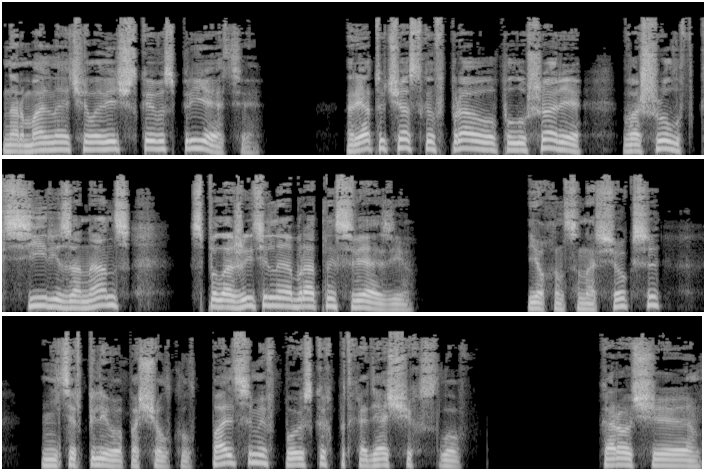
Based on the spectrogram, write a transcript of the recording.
нормальное человеческое восприятие. Ряд участков правого полушария вошел в кси-резонанс с положительной обратной связью. Йоханссон осекся, нетерпеливо пощелкал пальцами в поисках подходящих слов. Короче,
